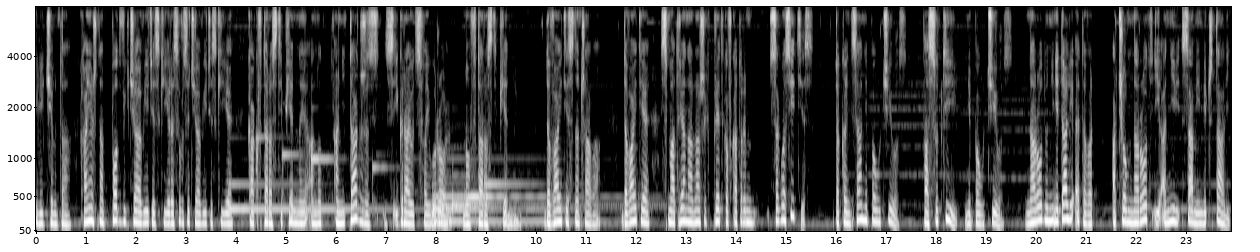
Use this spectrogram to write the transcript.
или чем-то. Конечно, подвиг человеческий, ресурсы человеческие, как второстепенные, оно, они также сыграют свою роль, но второстепенную. Давайте сначала, давайте, смотря на наших предков, которым, согласитесь, до конца не получилось По сути не получилось. Народу не дали этого, о чем народ и они сами мечтали.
